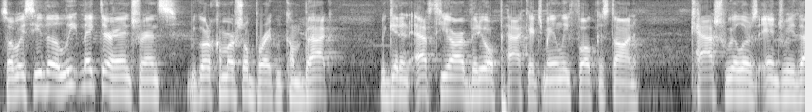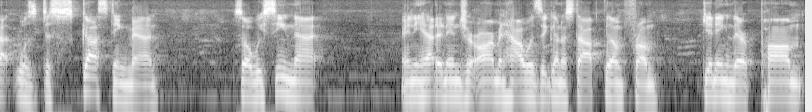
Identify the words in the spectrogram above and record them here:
So we see the Elite make their entrance. We go to commercial break. We come back. We get an FTR video package mainly focused on Cash Wheeler's injury. That was disgusting, man. So we seen that. And he had an injured arm, and how was it going to stop them from getting their palm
